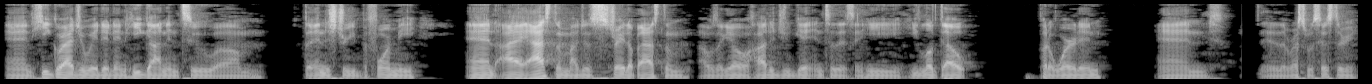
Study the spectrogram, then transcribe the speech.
And he graduated and he got into um, the industry before me. And I asked him, I just straight up asked him, I was like, yo, how did you get into this? And he he looked out, put a word in, and the rest was history.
